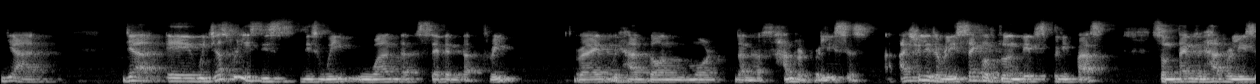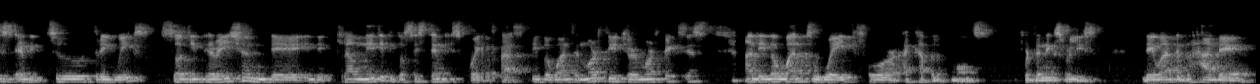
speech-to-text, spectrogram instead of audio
Yeah, yeah, uh, we just released this this week 1.7.3, right? We have done more than a 100 releases. Actually, the release cycle of FluentBit is pretty fast. Sometimes we have releases every two, three weeks. So the iteration in the, in the cloud native ecosystem is quite fast. People want more features, more fixes, and they don't want to wait for a couple of months for the next release. They wanted to have the,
